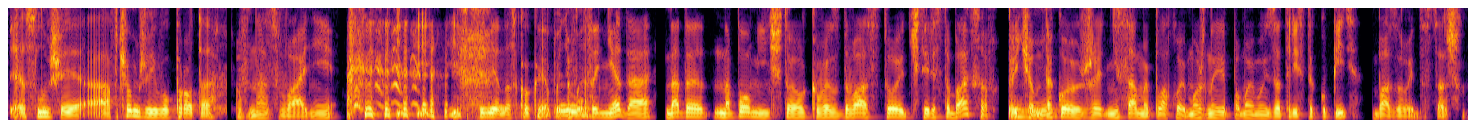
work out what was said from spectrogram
Э, Слушай, а в чем же его прото? В названии. И, и в цене, насколько я понимаю. В цене, да. Надо напомнить, что Quest 2 стоит 400 баксов, причем такой уже не самый плохой. Можно, и, по-моему, и за 300 купить, базовый достаточно.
